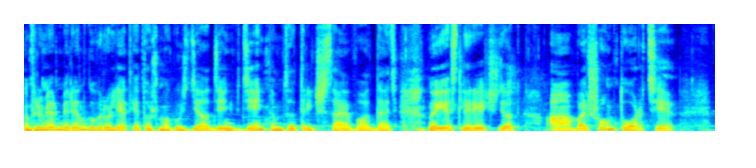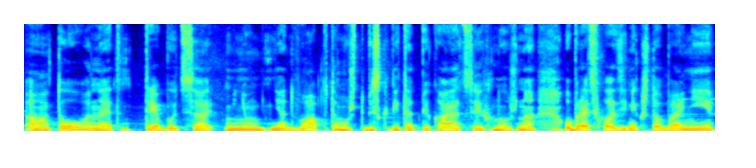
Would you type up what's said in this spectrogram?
Например, меренговый рулет я тоже могу сделать день в день, там за три часа его отдать. Но если речь идет о большом торте, а, то на это требуется минимум дня два, потому что бисквиты отпекаются, их нужно убрать в холодильник, чтобы они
